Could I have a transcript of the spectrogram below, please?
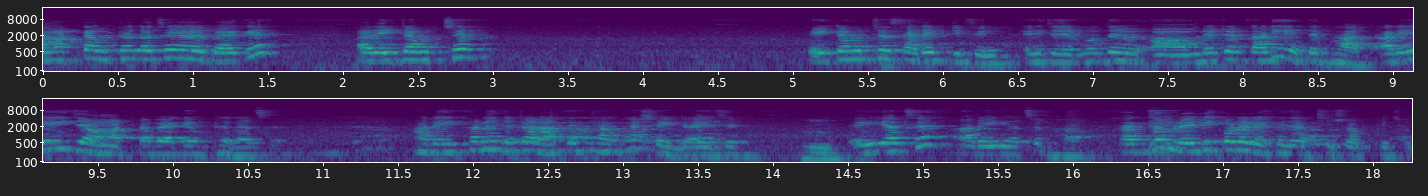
আমারটা উঠে গেছে ব্যাগে আর এইটা হচ্ছে এইটা হচ্ছে স্যারের টিফিন। এই যে এর মধ্যে অমলেটের কারি এতে ভাত। আর এই যে আমারটা ব্যাগে উঠে গেছে। আর এইখানে যেটা রাতের থাকবে সেইটা এই যে। এই আছে আর এই আছে ভাত। একদম রেডি করে রেখে যাচ্ছি সব কিছু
